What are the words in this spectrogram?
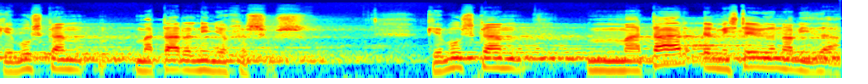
que buscan matar al niño Jesús, que buscan matar el misterio de Navidad,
